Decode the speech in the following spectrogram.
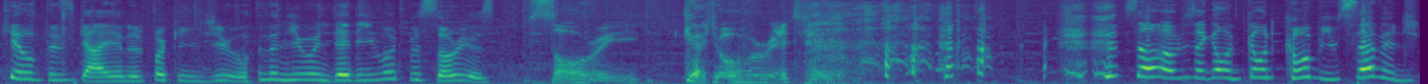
killed this guy in a fucking duel, and then you and dead emote for sorry was sorry. Get over it. so I'm just like, oh god, Cobb, you savage!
